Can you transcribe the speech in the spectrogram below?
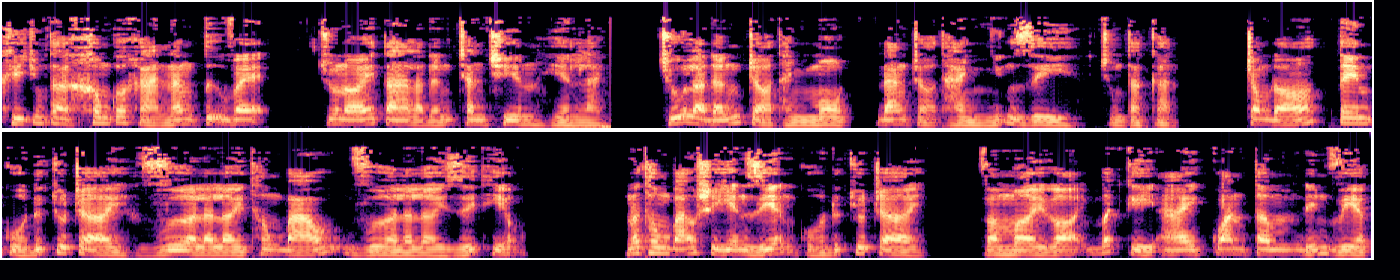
Khi chúng ta không có khả năng tự vệ, Chúa nói ta là đấng chăn chiên hiền lành. Chúa là đấng trở thành một, đang trở thành những gì chúng ta cần. Trong đó, tên của Đức Chúa Trời vừa là lời thông báo, vừa là lời giới thiệu. Nó thông báo sự hiện diện của Đức Chúa Trời và mời gọi bất kỳ ai quan tâm đến việc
